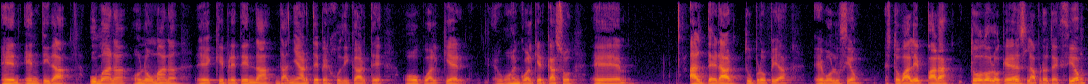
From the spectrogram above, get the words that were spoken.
entidad humana o no humana eh, que pretenda dañarte, perjudicarte o, cualquier, o en cualquier caso eh, alterar tu propia evolución. Esto vale para todo lo que es la protección,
